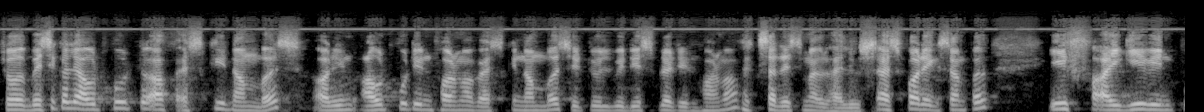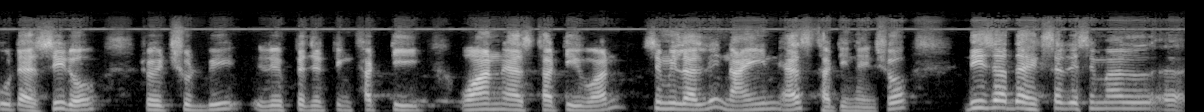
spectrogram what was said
so basically output of ASCII numbers or in output in form of ASCII numbers, it will be displayed in form of hexadecimal values. As for example, if I give input as 0, so it should be representing 31 as 31, similarly 9 as 39. So these are the hexadecimal, uh,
